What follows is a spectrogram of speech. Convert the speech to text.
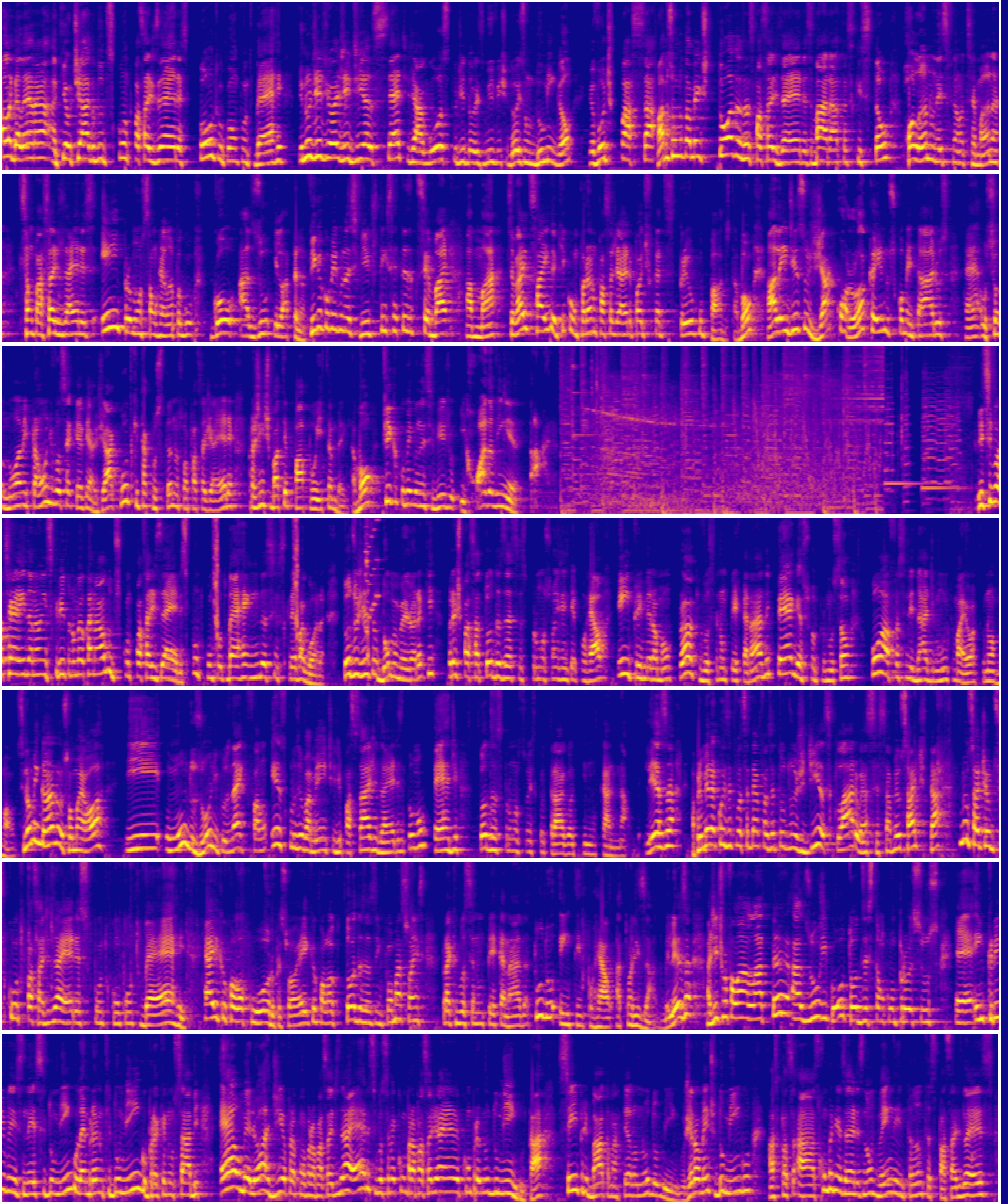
Fala galera, aqui é o Thiago do Desconto Passagens e no dia de hoje, dia 7 de agosto de 2022, um domingão, eu vou te passar absolutamente todas as passagens aéreas baratas que estão rolando nesse final de semana. São passagens aéreas em promoção relâmpago Gol, Azul e Latam. Fica comigo nesse vídeo, tenho certeza que você vai amar. Você vai sair daqui comprando passagem aérea, pode ficar despreocupado, tá bom? Além disso, já coloca aí nos comentários é, o seu nome, para onde você quer viajar, quanto que tá custando a sua passagem aérea, pra gente bater papo aí também, tá bom? Fica comigo nesse vídeo e roda a vinheta. E se você ainda não é inscrito no meu canal do descontopassagensaéreas.com.br, ainda se inscreva agora. Todos os dias eu dou meu melhor aqui para te passar todas essas promoções em tempo real, em primeira mão, para que você não perca nada e pegue a sua promoção com a facilidade muito maior que o normal. Se não me engano, eu sou maior e um dos únicos, né, que falam exclusivamente de passagens aéreas, então não perde todas as promoções que eu trago aqui no canal, beleza? A primeira coisa que você deve fazer todos os dias, claro, é acessar meu site, tá? Meu site é o descontopassagensaéreas.com.br. É aí que eu coloco o ouro, pessoal, é aí que eu coloco todas as informações para que você não perca nada, tudo em tempo real atualizado, beleza? A gente vai falar Latam, Azul e Gol, todos estão com preços é, incríveis nesse domingo, lembrando que domingo, para quem não sabe, é o melhor dia para comprar passagens aéreas. Se você vai comprar passagem aérea, compra no domingo, tá? Sempre bata martelo no domingo. Geralmente, domingo, as, as companhias aéreas não vendem tantas passagens aéreas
